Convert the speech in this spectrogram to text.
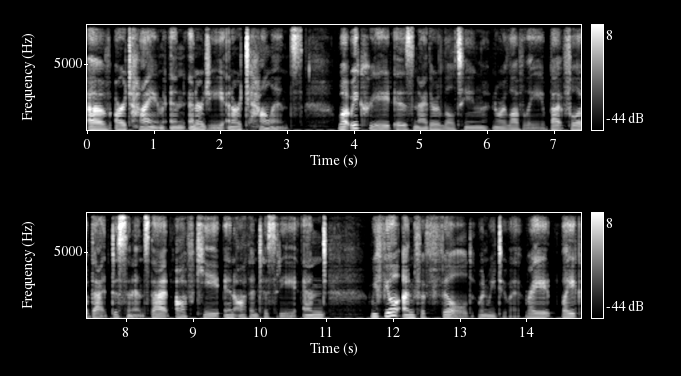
Of our time and energy and our talents. What we create is neither lilting nor lovely, but full of that dissonance, that off key inauthenticity. And we feel unfulfilled when we do it, right? Like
